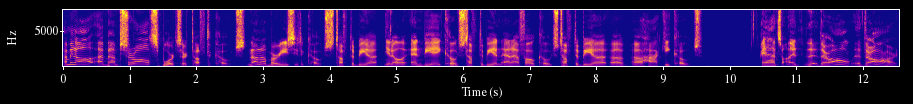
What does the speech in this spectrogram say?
I mean, all, I'm, I'm, sure all sports are tough to coach. None of them are easy to coach. It's tough to be a you know NBA coach. Tough to be an NFL coach. Tough to be a a, a hockey coach. Yeah, it's it, they're all they're all hard,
